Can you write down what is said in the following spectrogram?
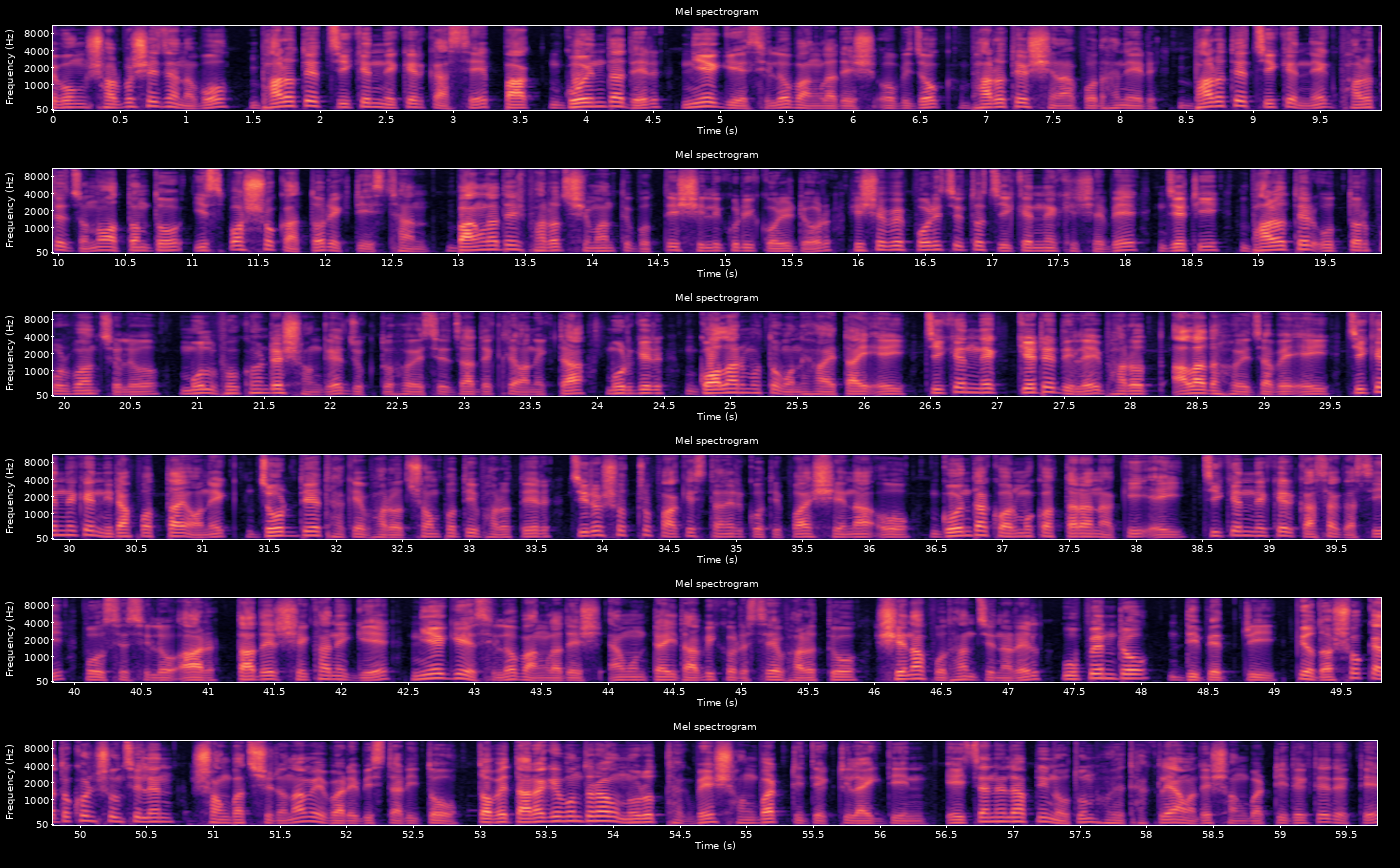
এবং সর্বশেষ জানাব, ভারতের চিকেন নেকের কাছে পাক গোয়েন্দাদের নিয়ে গিয়েছিল বাংলাদেশ অভিযোগ ভারতের সেনাপ্রধানের। ভারতের চিকেন নেক ভারতের জন্য অত্যন্ত স্পর্শকাতর একটি স্থান। বাংলাদেশ ভারত সীমান্তবর্তী শিলিগুড়ি করিডোর হিসেবে পরিচিত চিকেন নেক হিসেবে, যেটি ভারতের উত্তর পূর্বাঞ্চলীয় মূল ভূখণ্ডের সঙ্গে যুক্ত হয়েছে, যা দেখলে অনেকটা মুরগির গলার মতো মনে হয়। তাই এই চিকেন নেক কেটে দিলেই ভারত আলাদা হয়ে যাবে। এই চিকেন নেকের নিরাপত্তায় অনেক জোর দিয়ে থাকে ভারত, সম্প্রতি ভারতের চিরশত্রু পাকিস্তানের কতিপয় সেনা ও গোয়েন্দা কর্মকর্তারা নাকি এই চিকেন নেকের কাছাকাছি পৌঁছেছিল আর তাদের সেখানে গিয়ে নিয়ে গিয়েছিল বাংলাদেশ, এমনটাই দাবি করেছে ভারতীয় সেনা প্রধান জেনারেল উপেন্দ্র দ্বিপেত্রী প্রিয় দর্শক, এতক্ষণ শুনছিলেন সংবাদ শিরোনাম, এবারে বিস্তারিত। তবে তার আগে বন্ধুরা, অনুরোধ থাকবে, সংবাদটিতে একটি লাইক দিন। এই চ্যানেলে আপনি নতুন হয়ে থাকলে আমাদের সংবাদটি দেখতে দেখতে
